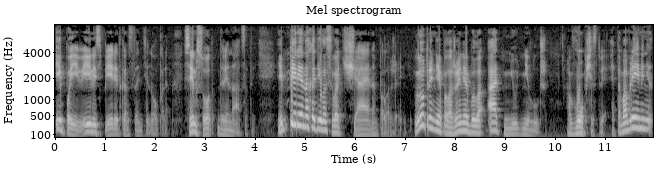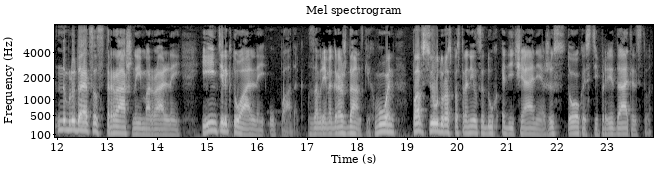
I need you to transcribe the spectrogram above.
и появились перед Константинополем 712. Империя находилась в отчаянном положении. Внутреннее положение было отнюдь не лучше. В обществе этого времени наблюдается страшный моральный и интеллектуальный упадок. За время гражданских войн Повсюду распространился дух одичания, жестокости, предательства,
